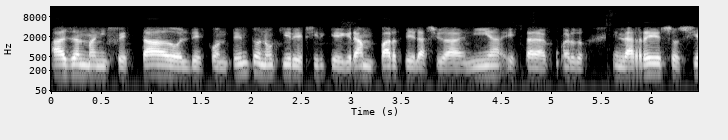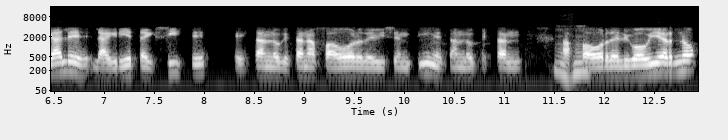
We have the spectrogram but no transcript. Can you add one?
hayan manifestado el descontento no quiere decir que gran parte de la ciudadanía está de acuerdo. En las redes sociales la grieta existe, están los que están a favor de Vicentín, están los que están a favor del gobierno,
